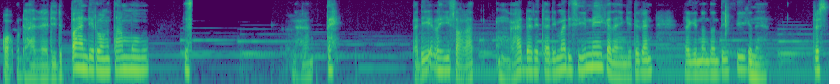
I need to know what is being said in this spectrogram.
Kok udah ada di depan di ruang tamu. Terus, nah teh tadi lagi sholat enggak dari tadi mah di sini katanya gitu kan lagi nonton TV katanya terus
